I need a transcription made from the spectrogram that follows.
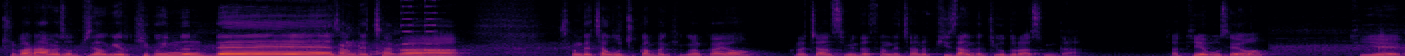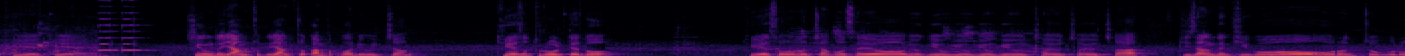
출발하면서 비상등 계속 켜고 있는데 상대차가 상대차 우측 깜빡 킨 걸까요? 그렇지 않습니다. 상대차는 비상등 켜고 들어왔습니다. 자 뒤에 보세요. 뒤에 뒤에 뒤에. 지금도 양쪽 양쪽 깜빡거리고 있죠? 뒤에서 들어올 때도 뒤에서 오는 차 보세요. 여기 여기 여기 여기 요차 요차 요차 비상등 켜고 오른쪽으로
